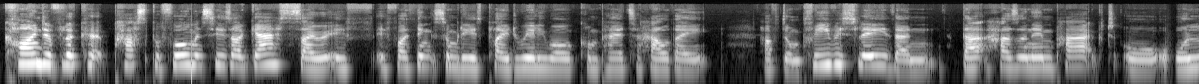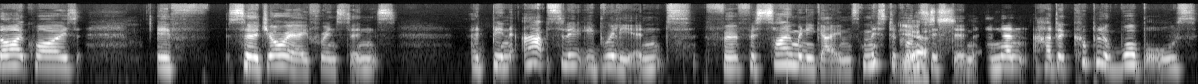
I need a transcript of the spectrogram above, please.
Kind of look at past performances, I guess. So if if I think somebody has played really well compared to how they have done previously, then that has an impact. Or or likewise, if Serge Aurier, for instance, had been absolutely brilliant for, for so many games, Mr. Yes. Consistent, and then had a couple of wobbles,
